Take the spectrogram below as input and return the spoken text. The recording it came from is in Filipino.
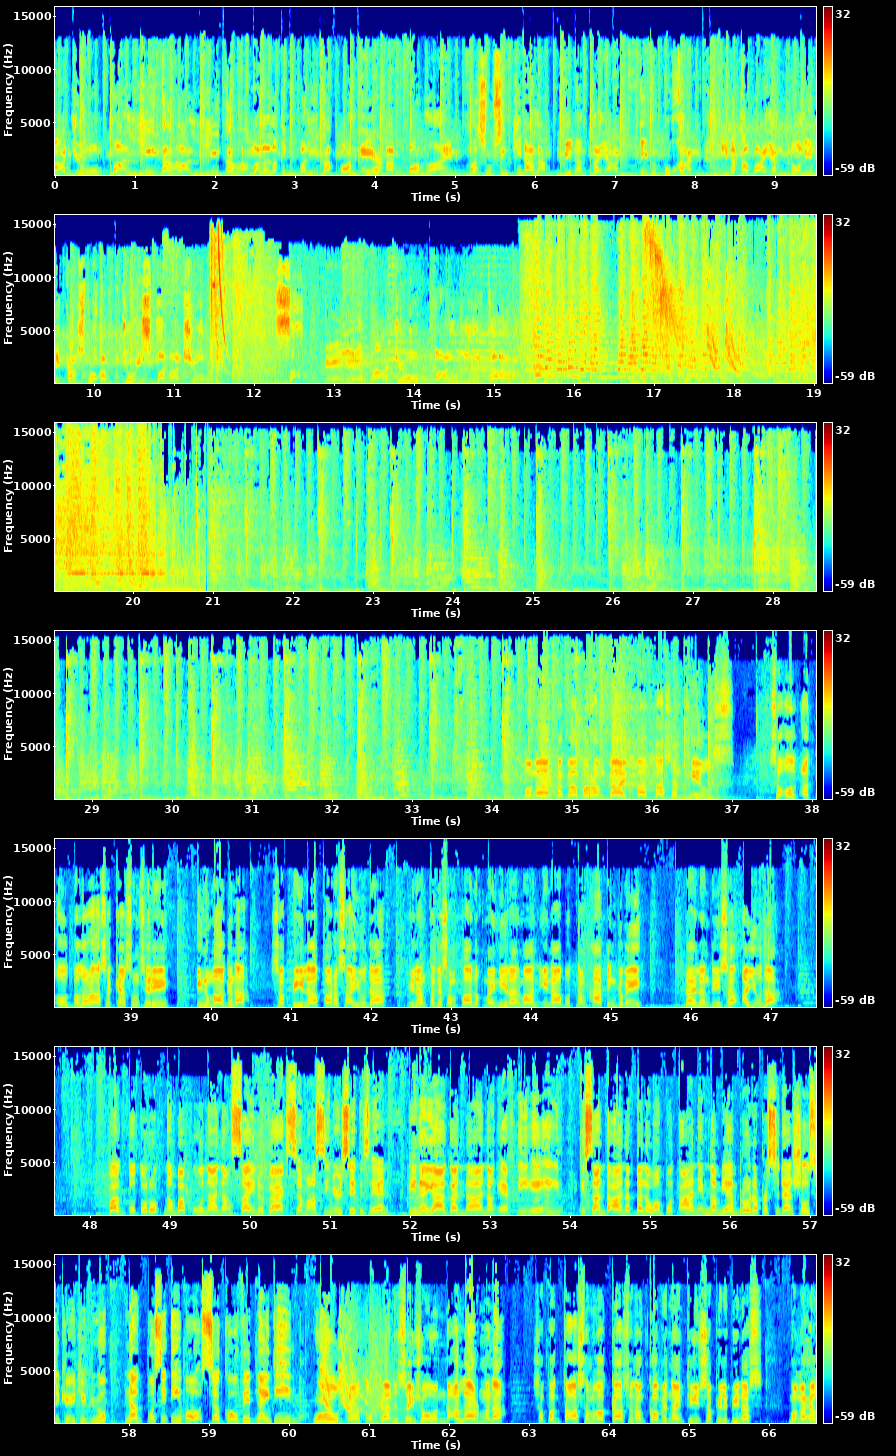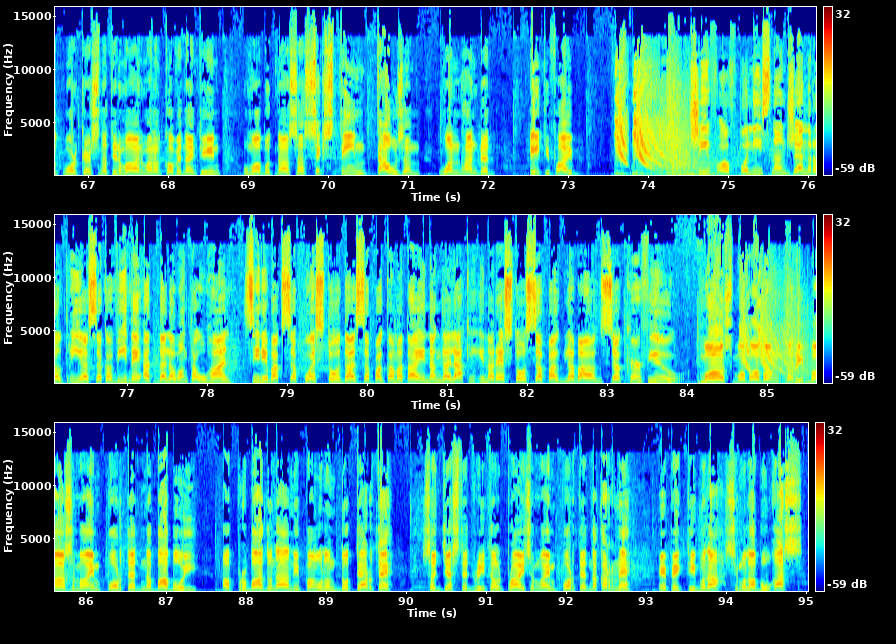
Teleradyo Balita. Balita. Malalaking balita on air at online. Masusing kinalap, binantayan, tinutukan ni nakabayang Noli de Castro at Joyce Balancho. Sa Teleradyo Balita. Mga taga-barangay Batasan Hills sa Old at Old Balara sa Quezon City, inumaga na sa pila para sa ayuda. Ilang taga Sampaloc, Maynila naman inabot ng hating gabi dahil hindi sa ayuda. Pagtuturok ng bakuna ng Sinovac sa mga senior citizen, pinayagan na ng FDA. Isandaan at 26 na miyembro ng Presidential Security Group nagpositibo sa COVID-19. World Health Organization na alarma na sa pagtaas ng mga kaso ng COVID-19 sa Pilipinas. Mga health workers na tinamaan naman ng COVID-19 umabot na sa 16,185. Chief of Police ng General Trias sa Cavite at dalawang tauhan sinibak sa pwesto dahil sa pagkamatay ng lalaking inaresto sa paglabag sa curfew. Mas mababang taripa sa mga imported na baboy. Aprobado na ni Pangulong Duterte. Suggested retail price sa mga imported na karne. Epektibo na simula bukas.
